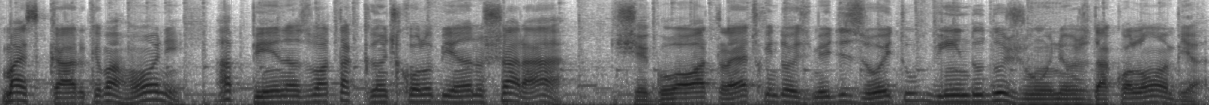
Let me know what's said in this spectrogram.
Mais caro que Marrone, apenas o atacante colombiano Xará, que chegou ao Atlético em 2018 vindo dos Júniors da Colômbia.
